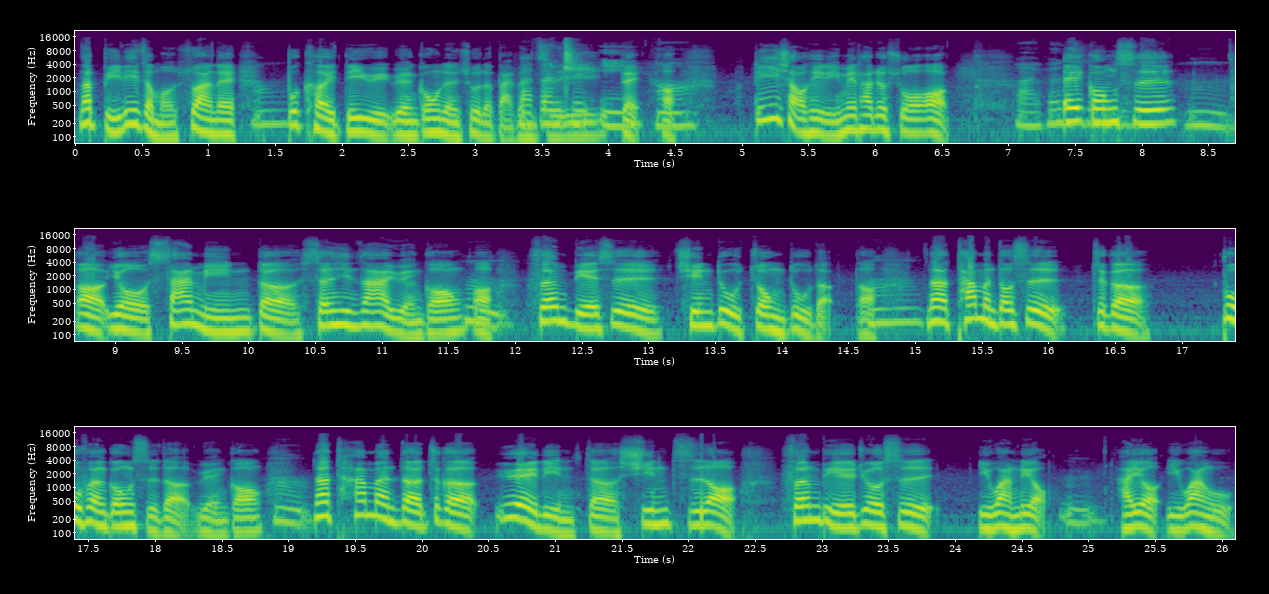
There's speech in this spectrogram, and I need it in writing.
那比例怎么算呢？Uh. 不可以低于员工人数的百分之一。对哦。Uh -huh. 第一小题里面他就说哦，A 公司哦有三名的身心障碍员工哦，分别是轻度、重度的哦。Uh. 那他们都是这个部分工时的员工。Uh. 那他们的这个月领的薪资哦，分别就是。一万六，嗯，还有一万五，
